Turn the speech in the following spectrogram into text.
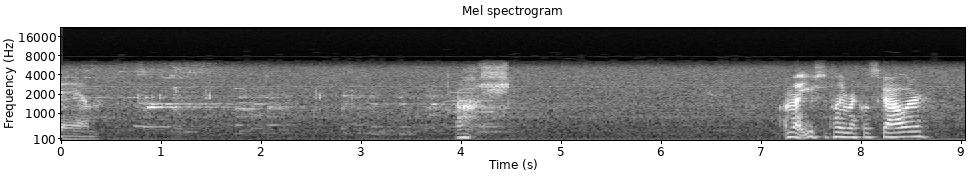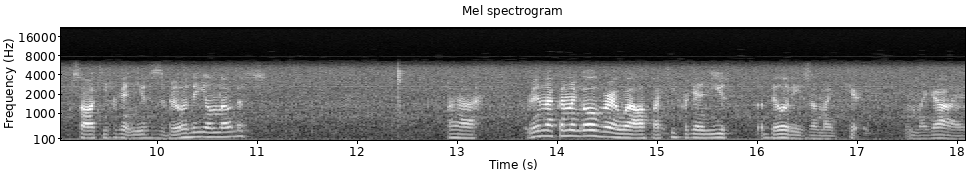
Damn. Oh, sh I'm not used to playing Reckless Scholar, so I keep forgetting to use his ability, you'll notice. Uh, really not gonna go very well if I keep forgetting to use abilities on my on my guys.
